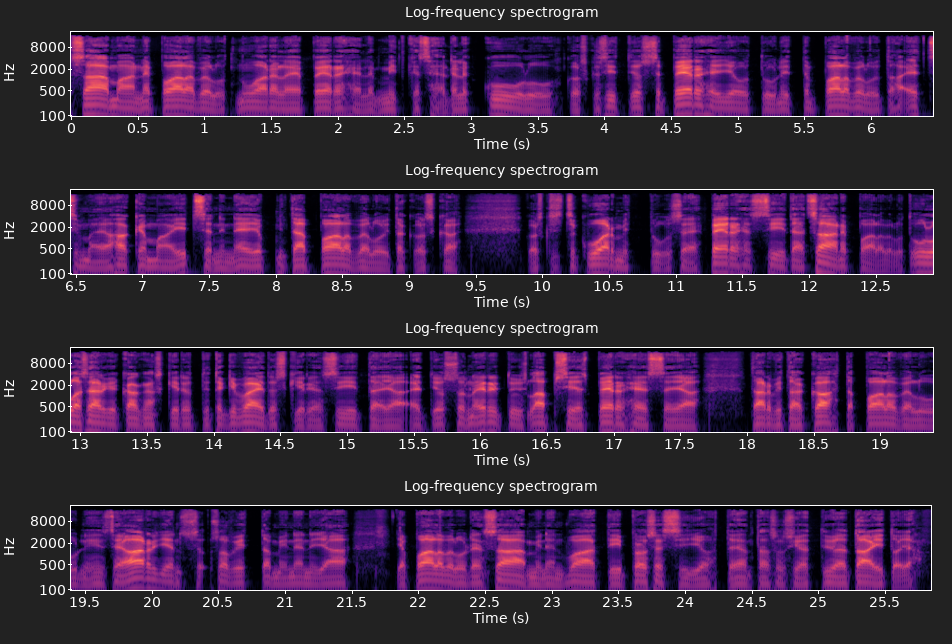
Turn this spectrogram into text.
saamaan ne palvelut nuorelle ja perheelle, mitkä se hänelle kuuluu. Koska sitten jos se perhe joutuu niiden palveluita etsimään ja hakemaan itse, niin ne ei ole mitään palveluita, koska, koska sitten se kuormittuu se perhe siitä, että saa ne palvelut. Ulla Särkikangas kirjoitti, teki väitöskirjan siitä, ja että jos on erityislapsia perheessä ja tarvitaan kahta palvelua, niin se arjen sovittaminen ja, ja palveluiden saaminen vaatii prosessinjohtajan tasoisia työtaitoja.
